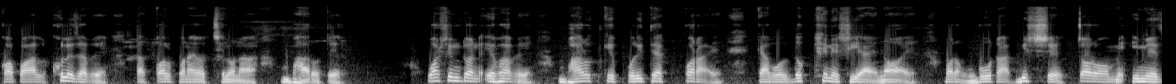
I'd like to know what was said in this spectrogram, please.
কপাল খুলে যাবে তা কল্পনায়ও ছিল না ভারতের। ওয়াশিংটন এভাবে ভারতকে পরিত্যাগ করায় কেবল দক্ষিণ এশিয়ায় নয়, বরং গোটা বিশ্বে চরম ইমেজ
